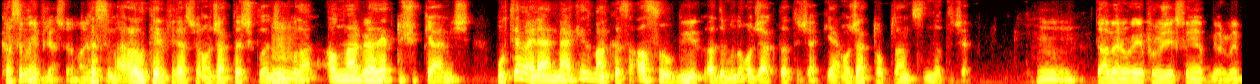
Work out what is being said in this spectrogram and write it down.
Kasım enflasyonu. hangisi? Kasım Aralık enflasyon Ocak'ta açıklanacak Hmm. olan. Onlar biraz hep düşük gelmiş. Muhtemelen Merkez Bankası asıl büyük adımını Ocak'ta atacak. Yani Ocak toplantısında atacak. Hmm. Daha ben oraya projeksiyon yapmıyorum. Hep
